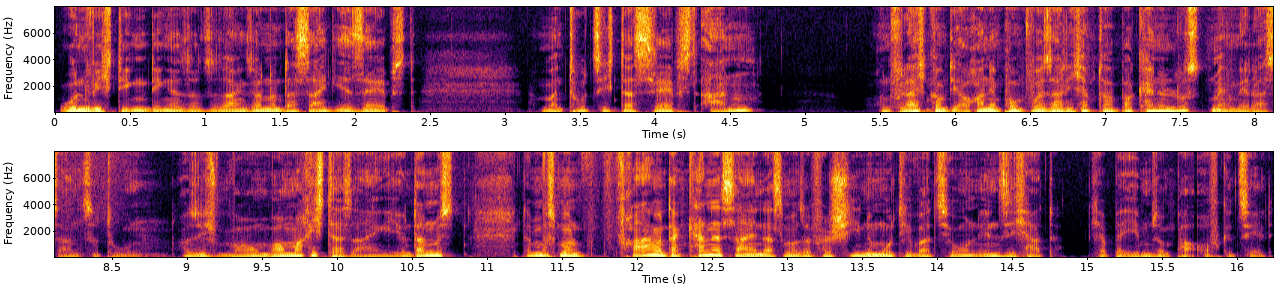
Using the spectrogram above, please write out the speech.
unwichtigen Dinge sozusagen, sondern das seid ihr selbst. Man tut sich das selbst an und vielleicht kommt ihr auch an den Punkt, wo ihr sagt, ich habe da aber keine Lust mehr, mir das anzutun. Also ich, warum, warum mache ich das eigentlich? Und dann, müsst, dann muss man fragen und dann kann es sein, dass man so verschiedene Motivationen in sich hat. Ich habe ja eben so ein paar aufgezählt.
